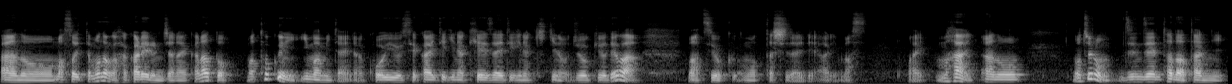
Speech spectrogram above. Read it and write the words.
あの、まあ、そういったものが図れるんじゃないかなと、まあ、特に今みたいなこういう世界的な経済的な危機の状況では、まあ、強く思った次第であります。はい。まあ、あのもちろん全然ただ単に、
